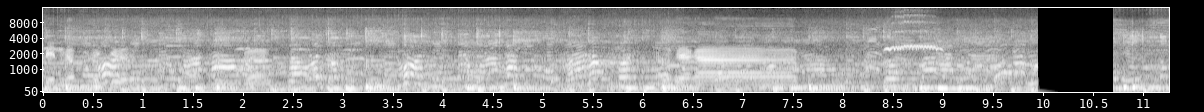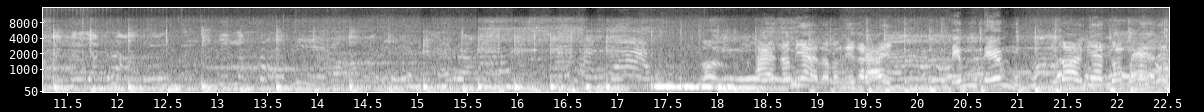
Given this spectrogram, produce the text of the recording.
เป็นครับเคยเจอน้องแพรครับ จะเมียเราบางทีก็ได้เต็มเต็มร้อยเมียตัวแพ้เลย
